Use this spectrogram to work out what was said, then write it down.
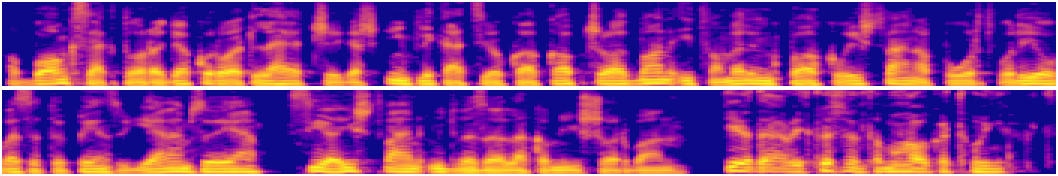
a bankszektorra gyakorolt lehetséges implikációkkal kapcsolatban. Itt van velünk Palkó István, a portfólió vezető pénzügyi elemzője. Szia István, üdvözöllek a műsorban. Szia Dávid, köszöntöm a hallgatóinkat.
